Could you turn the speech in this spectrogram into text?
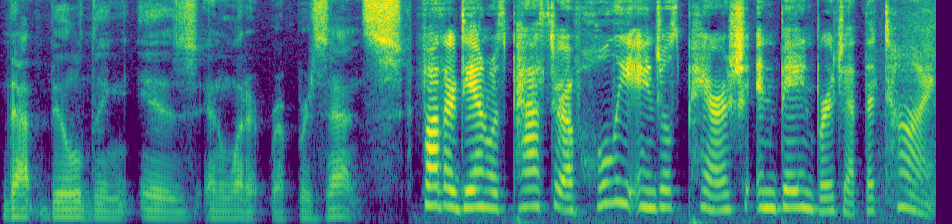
that building is and what it represents. Father Dan was pastor of Holy Angels Parish in Bainbridge at the time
